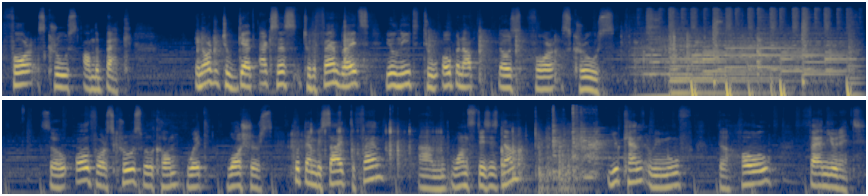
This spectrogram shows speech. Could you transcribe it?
four screws on the back. In order to get access to the fan blades, you'll need to open up those four screws. So all four screws will come with washers. Put them beside the fan and once this is done you can remove the whole fan unit.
